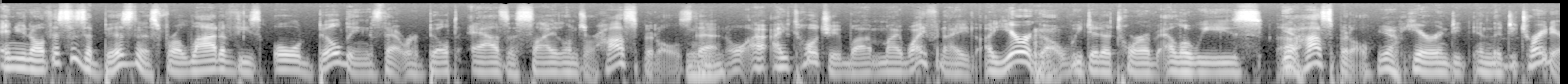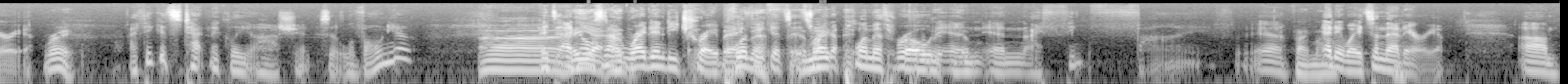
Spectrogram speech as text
and you know this is a business for a lot of these old buildings that were built as asylums or hospitals. That Mm-hmm. oh, I, I told you, uh, my wife and I a year ago we did a tour of Eloise uh, Yeah. Hospital Yeah. here in De- in the Detroit area. Right. I think it's technically oh shit, is it Livonia? Uh, It's, I know it's yeah, not right in Detroit, but I think it's it's right at Plymouth Road Plymouth, and yep. and I think five. Yeah. Five. Anyway, it's in that area. Um,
